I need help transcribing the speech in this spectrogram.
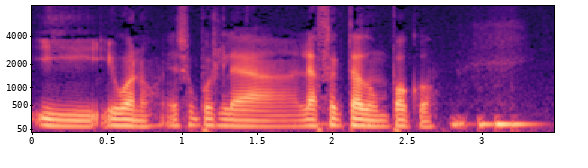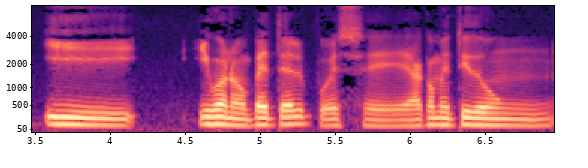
y, bueno, eso pues le ha, le ha afectado un poco. Y, y bueno, Vettel pues eh, ha cometido un,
